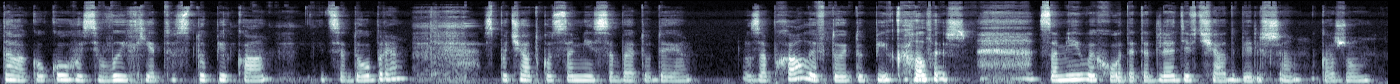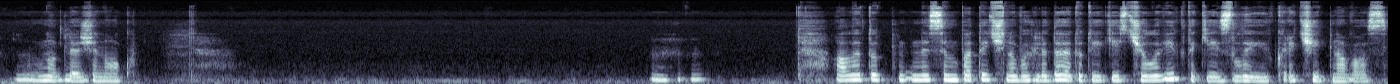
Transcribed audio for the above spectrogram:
Так, у когось вихід з тупіка, і це добре. Спочатку самі себе туди запхали в той тупік, але ж самі виходите для дівчат більше, кажу, ну, для жінок. Але тут не симпатично виглядає, тут якийсь чоловік такий злий, кричить на вас.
